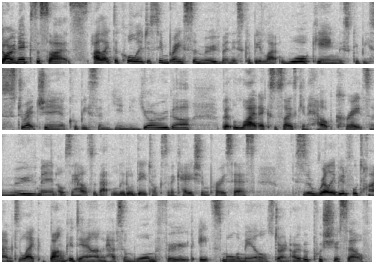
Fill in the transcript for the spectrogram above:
Don't exercise. I like to call it just embrace some movement. This could be like walking, this could be stretching, it could be some yin yoga, but light exercise can help create some movement, also helps with that little detoxification process. This is a really beautiful time to like bunker down and have some warm food, eat smaller meals, don't over push yourself.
